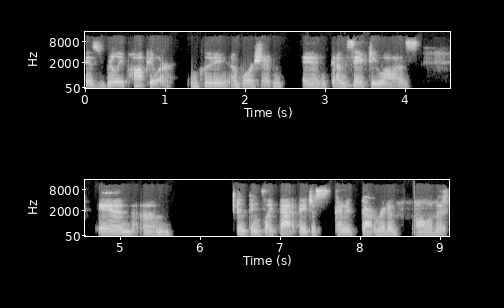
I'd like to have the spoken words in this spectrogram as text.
is really popular, including abortion and gun mm-hmm. safety laws and um, and things like that. They just kind of got rid of all of it.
